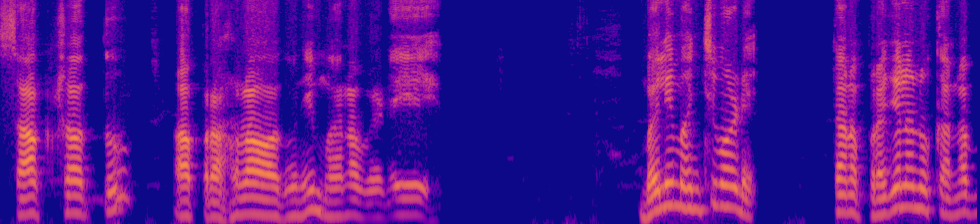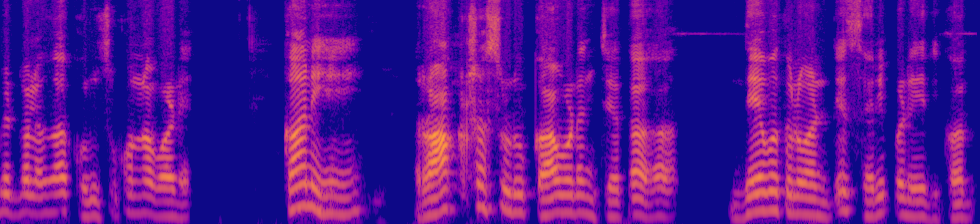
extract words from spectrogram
సాక్షాత్తు ఆ ప్రహ్లాదుని మనవడే. బలి మంచివాడే. తన ప్రజలను కన్నబిడ్డలుగా కొలుచుకున్నవాడే కానీ రాక్షసుడు కావడం చేత దేవతలు అంటే సరిపడేది కాదు.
